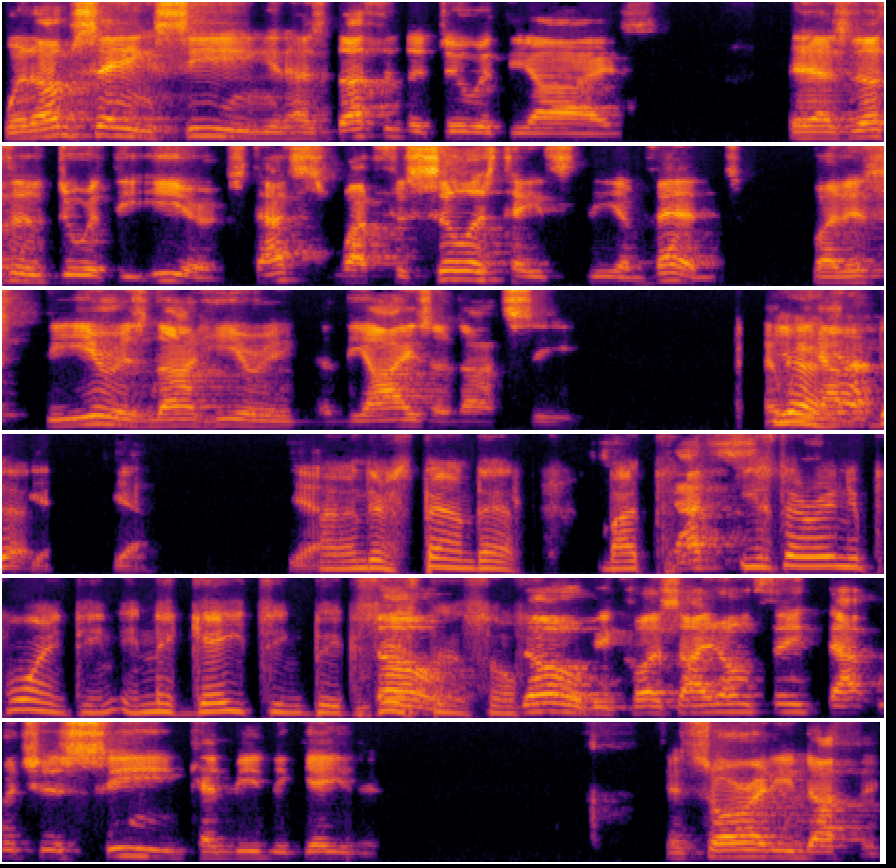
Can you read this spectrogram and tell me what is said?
When I'm saying seeing, it has nothing to do with the eyes. It has nothing to do with the ears. That's what facilitates the event, but it's the ear is not hearing and the eyes are not seeing. And we Yeah, have, the- yeah, yeah. Yeah. I understand that. But That's is there any point in, in negating the no, existence of no, because I don't think that which is seen can be negated. It's already nothing.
